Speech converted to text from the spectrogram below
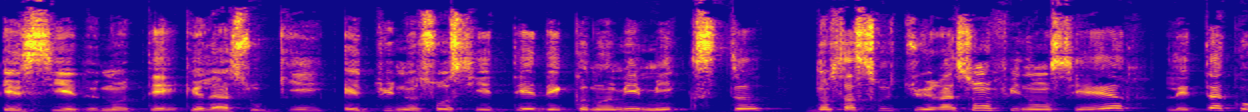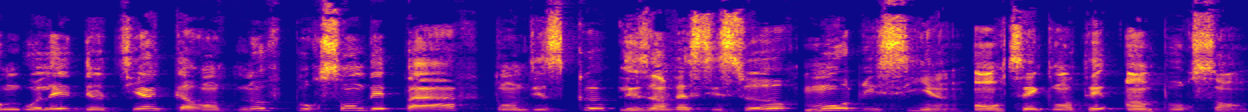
Est de noter que la Souki est une société d'économie mixte. Dans sa structuration financière, l'État congolais détient 49% des parts, tandis que les investisseurs mauriciens ont 51%.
